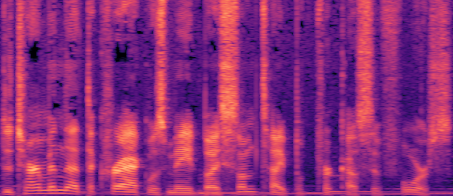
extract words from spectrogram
determined that the crack was made by some type of percussive force.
